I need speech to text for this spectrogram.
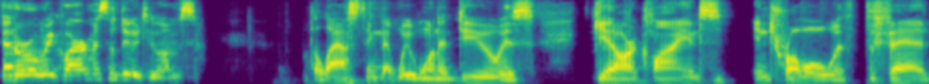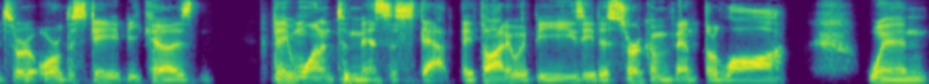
federal requirements will do to them. The last thing that we want to do is get our clients in trouble with the feds or, or the state because they wanted to miss a step. They thought it would be easy to circumvent the law when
